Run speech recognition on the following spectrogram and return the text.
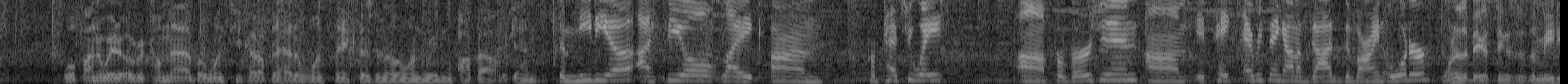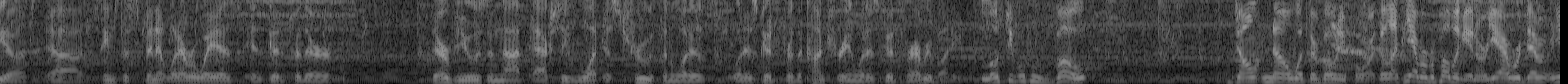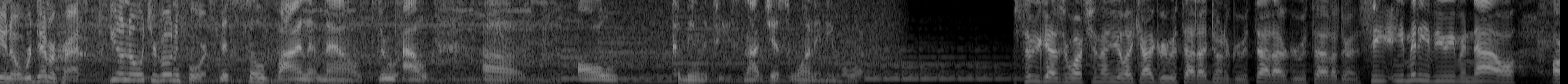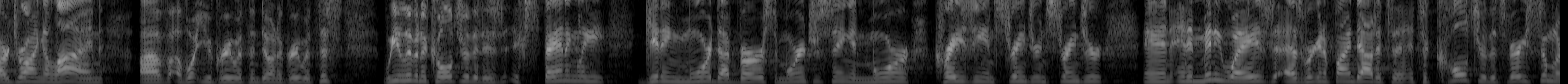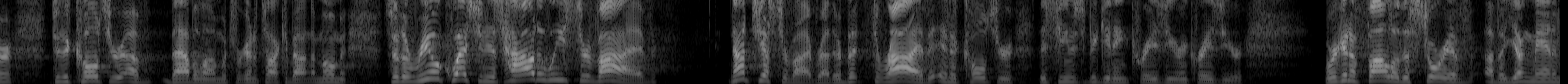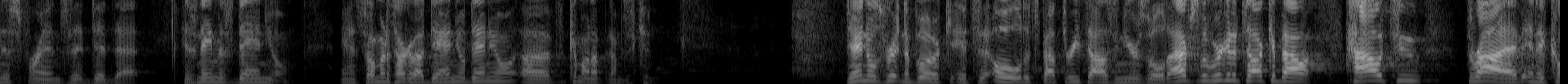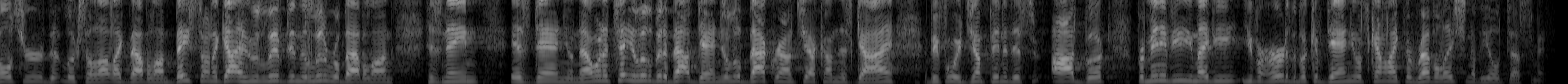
We'll find a way to overcome that, but once you cut off the head of one snake, there's another one waiting to pop out again. The media, I feel like, um, perpetuates uh, perversion. Um, it takes everything out of God's divine order. One of the biggest things is the media. Uh, seems to spin it whatever way is, is good for their their views and not actually what is truth and what is what is good for the country and what is good for everybody. Most people who vote don't know what they're voting for. They're like, yeah, we're Republican, or yeah, we're Dem- you know we're Democrats. You don't know what you're voting for. It's so violent now throughout uh, all communities, not just one anymore. Some of you guys are watching that, you're like, I agree with that, I don't agree with that, I agree with that, I don't. See, many of you even now are drawing a line of, of what you agree with and don't agree with. This, we live in a culture that is expandingly getting more diverse and more interesting and more crazy and stranger and stranger. And, and in many ways, as we're going to find out, it's a, it's a culture that's very similar to the culture of Babylon, which we're going to talk about in a moment. So the real question is how do we survive? Not just survive, rather, but thrive in a culture that seems to be getting crazier and crazier. We're going to follow the story of, of a young man and his friends that did that. His name is Daniel. And so I'm going to talk about Daniel. Daniel, uh, come on up. No, I'm just kidding. Daniel's written a book. It's old, it's about 3,000 years old. Actually, we're going to talk about how to thrive in a culture that looks a lot like Babylon, based on a guy who lived in the literal Babylon. His name is Daniel. Now, I want to tell you a little bit about Daniel, a little background check on this guy before we jump into this odd book. For many of you, you maybe you've heard of the book of Daniel. It's kind of like the revelation of the Old Testament.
